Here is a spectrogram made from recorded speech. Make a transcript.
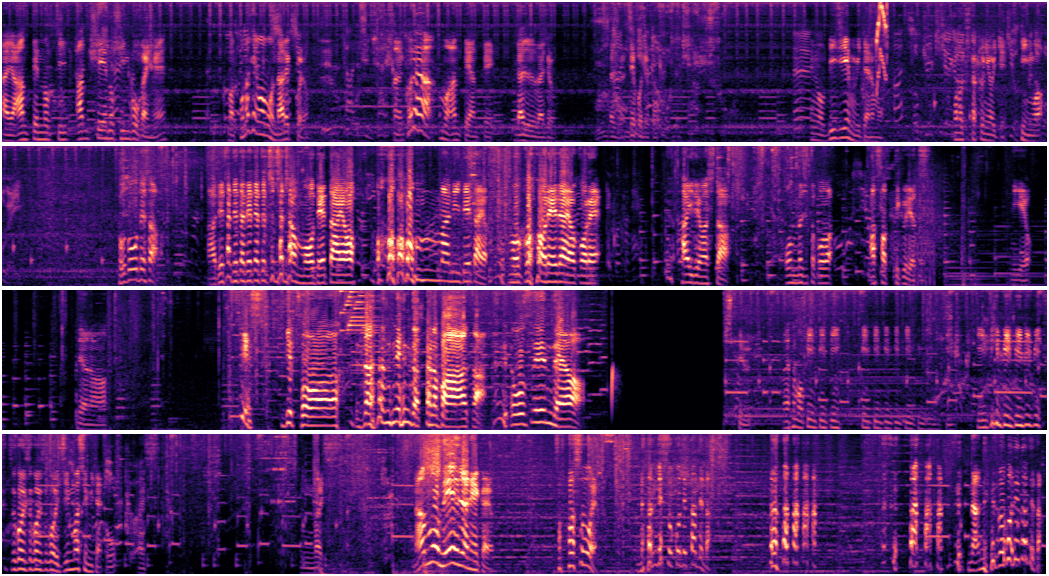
あ、いや、安定のピン、安定のピン妨害ね。まあ、この辺はもう慣れっこよ。うん、これはもう安定安定。大丈夫大丈夫。大丈夫。デポデポ。でも BGM みたいなもん。この企画において、ピンは。初動でさ、あ、出た出た出た出た、ちゃちゃちゃ、もう出たよ。ほんまに出たよ。もうこれだよ、これ。はい、出ました。同じところ、あさってくるやつ。逃げよう。だよな。イエスゲットー残念だったな、バーカ遅えんだよ知ってる？あ、でもうピンピンピン。ピンピンピンピンピンピンピンピンピン。ピンピンピンピンピンピン。すごいすごいすごい。ジンマシンみたい。お、ナイス。ナイス。なんもねえじゃねえかよ。そらそうや。なんでそこで立てた なんでそこで立てた？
